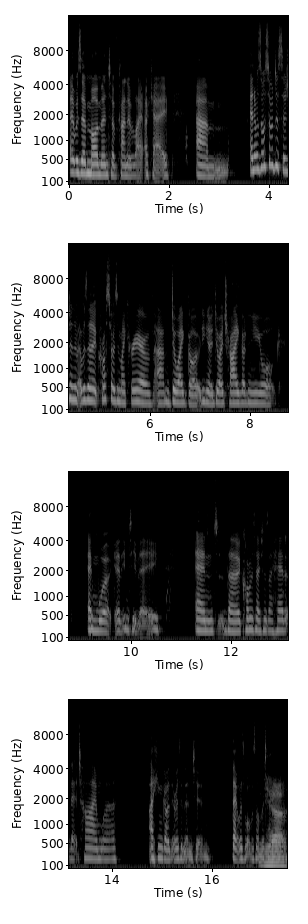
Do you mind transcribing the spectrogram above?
it was a moment of kind of like okay, um, and it was also a decision. It was a crossroads in my career of um, do I go, you know, do I try and go to New York and work at MTV? And the conversations I had at that time were, I can go there as an intern. That was what was on the yeah. table. Yeah,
